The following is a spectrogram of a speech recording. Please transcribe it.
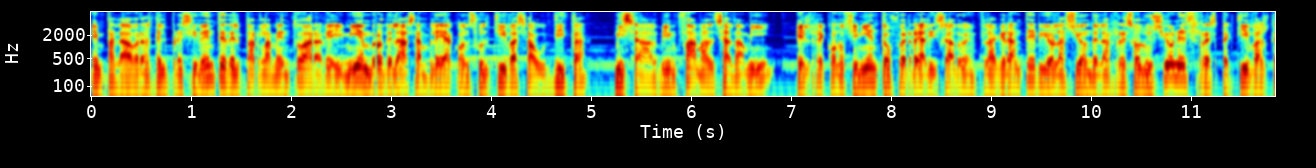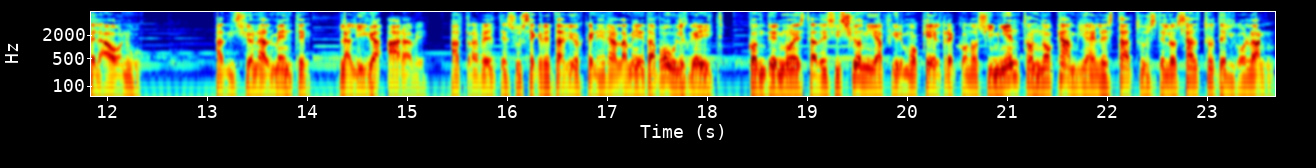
En palabras del presidente del Parlamento árabe y miembro de la Asamblea Consultiva Saudita, Misa al-Bin Fam al-Salami, el reconocimiento fue realizado en flagrante violación de las resoluciones respectivas de la ONU. Adicionalmente, la Liga Árabe, a través de su secretario general Ahmed Aboulgate, condenó esta decisión y afirmó que el reconocimiento no cambia el estatus de los Altos del Golán,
